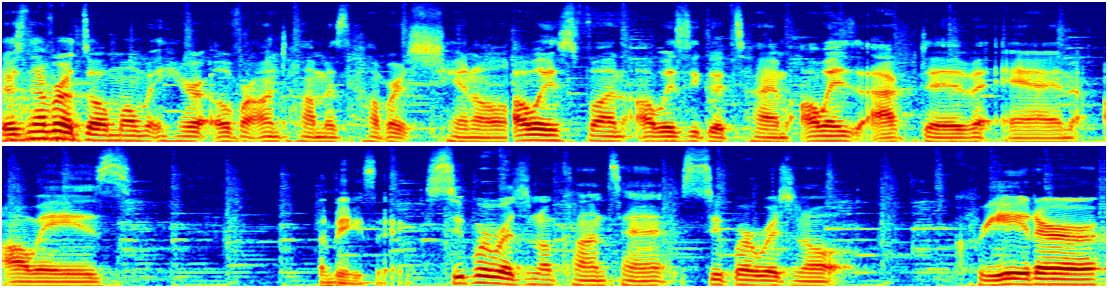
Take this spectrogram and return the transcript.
There's never a dull moment here over on Thomas Halbert's channel. Always fun, always a good time, always active, and always Amazing. super original content, super original creator,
